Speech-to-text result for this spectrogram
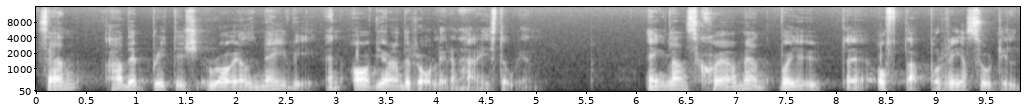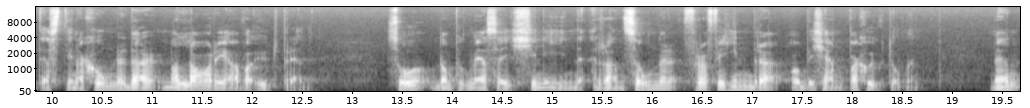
Sen hade British Royal Navy en avgörande roll i den här historien. Englands sjömän var ju ute ofta på resor till destinationer där malaria var utbredd. Så de tog med sig kininransoner för att förhindra och bekämpa sjukdomen. Men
